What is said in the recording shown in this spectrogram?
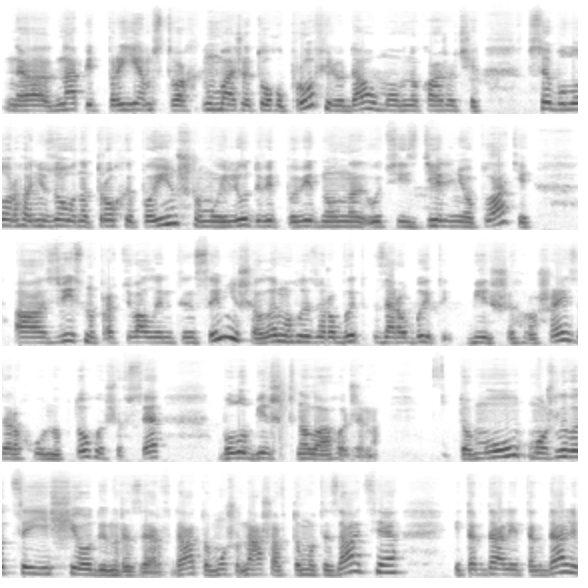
на підприємствах, ну майже того профілю, да, умовно кажучи, все було організовано трохи по-іншому, і люди відповідно на у цій здільній оплаті, а, звісно, працювали інтенсивніше, але могли заробити заробити більше грошей за рахунок того, що все було більш налагоджено. Тому, можливо, це є ще один резерв, да? тому що наша автоматизація і так далі, і так далі,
